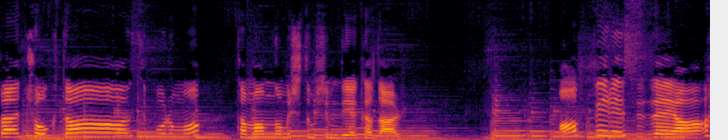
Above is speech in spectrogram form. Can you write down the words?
Ben çoktan sporumu tamamlamıştım şimdiye kadar. Aferin size ya.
